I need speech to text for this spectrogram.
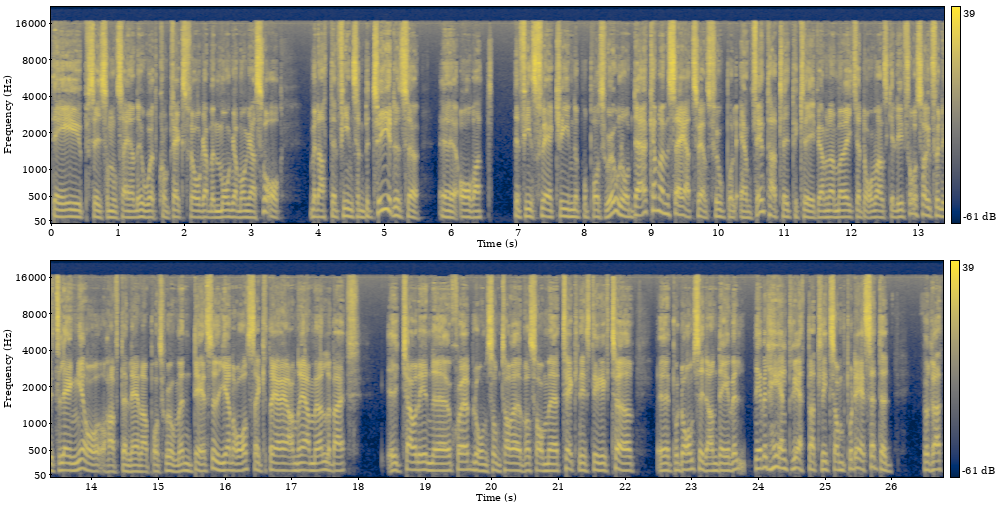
det är ju precis som de säger en oerhört komplex fråga med många, många svar. Men att det finns en betydelse eh, av att det finns fler kvinnor på positioner. Och där kan man väl säga att svensk fotboll äntligen tagit lite kliv. Jag menar Marika Dormanska Lyfors har ju funnits länge och haft en ledarposition. Men dels nu generalsekreterare Andrea Möllerberg, eh, Caroline eh, Sjöblom som tar över som eh, teknisk direktör eh, på damsidan. Det är, väl, det är väl helt rätt att liksom på det sättet, för att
